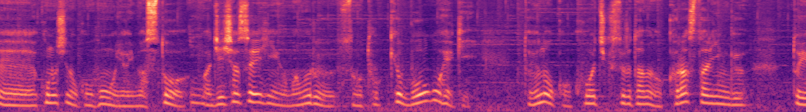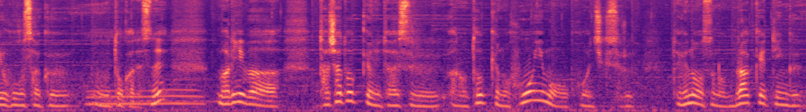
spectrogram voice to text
えー、この種のこう本を読みますと、うん、まあ、自社製品を守るその特許防護壁というのをこう構築するためのクラスタリングという方策とかですね、あるいは他社特許に対するあの特許の包囲網を構築するというのをそのブラケティング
